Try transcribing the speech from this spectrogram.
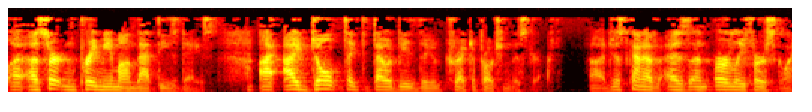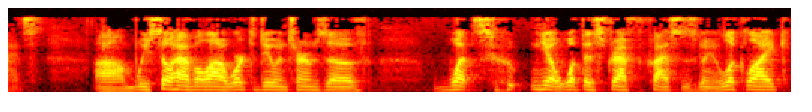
a, certain premium on that these days. I, I, don't think that that would be the correct approach in this draft. Uh, just kind of as an early first glance. Um, we still have a lot of work to do in terms of what's you know what this draft class is going to look like,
